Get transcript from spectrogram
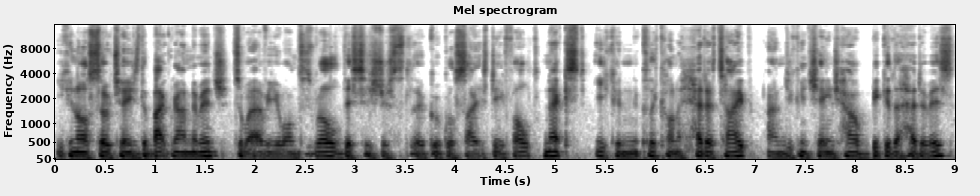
You can also change the background image to whatever you want as well. This is just the Google Sites default. Next, you can click on header type and you can change how big the header is.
